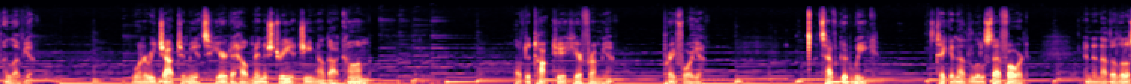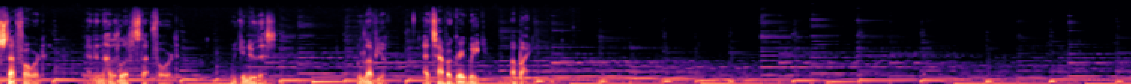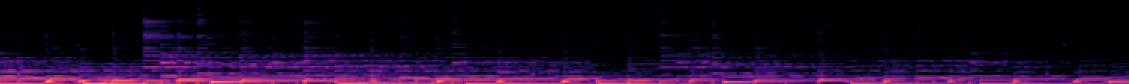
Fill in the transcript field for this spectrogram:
I love you. If you want to reach out to me, it's here to help ministry at gmail.com. Love to talk to you, hear from you, pray for you. Let's have a good week. Let's take another little step forward, and another little step forward, and another little step forward. We can do this. We love you. Let's have a great week. Bye bye.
